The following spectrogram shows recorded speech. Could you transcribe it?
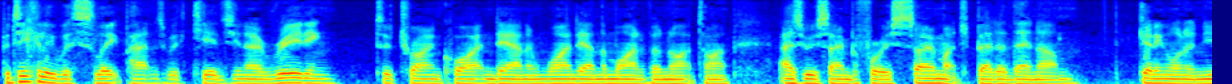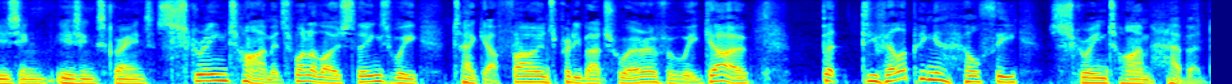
particularly with sleep patterns with kids, you know, reading to try and quieten down and wind down the mind of a night time, as we were saying before, is so much better than um, getting on and using using screens. Screen time. It's one of those things we take our phones pretty much wherever we go. But developing a healthy screen time habit,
